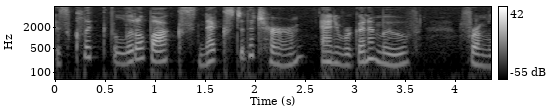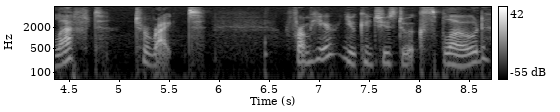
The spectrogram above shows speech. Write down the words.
is click the little box next to the term and we're going to move from left to right. From here you can choose to explode.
